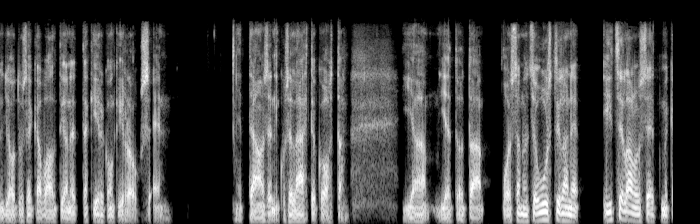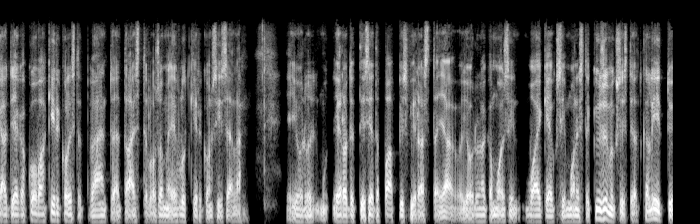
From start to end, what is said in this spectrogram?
joutui sekä valtion että kirkon kiroukseen. Tämä on se, niin kuin se lähtökohta. Ja, ja tota, voisi sanoa, että se uusi tilanne itsellä on ollut se, että me käytiin aika kovaa kirkollista vääntöä ja taistelua Suomen Evlut-kirkon sisällä ja joudun, erotettiin sieltä pappisvirasta ja joudun aikamoisiin vaikeuksiin monista kysymyksistä, jotka liittyy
